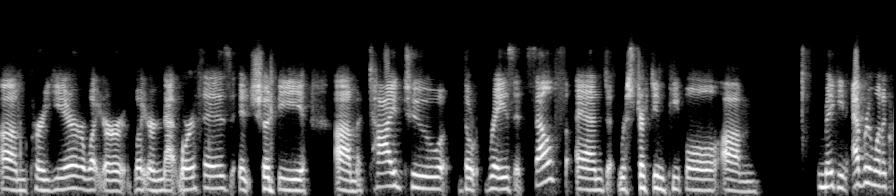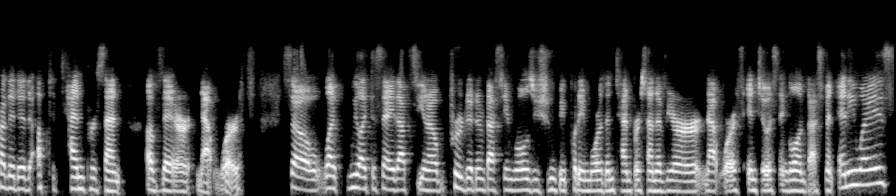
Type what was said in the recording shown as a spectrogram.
um, per year or what your what your net worth is. It should be um, tied to the raise itself and restricting people, um, making everyone accredited up to 10% of their net worth. So, like we like to say, that's you know prudent investing rules. You shouldn't be putting more than 10% of your net worth into a single investment, anyways.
